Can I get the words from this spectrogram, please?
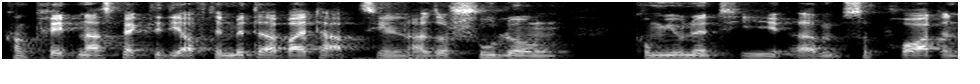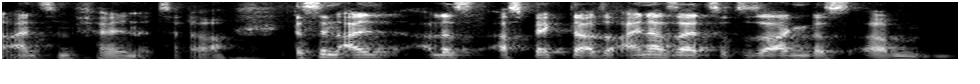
konkreten Aspekte, die auf den Mitarbeiter abzielen, also Schulung, Community, ähm, Support in einzelnen Fällen etc. Das sind all, alles Aspekte, also einerseits sozusagen das, ähm,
